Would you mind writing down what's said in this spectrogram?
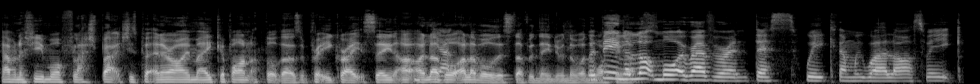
having a few more flashbacks. She's putting her eye makeup on. I thought that was a pretty great scene. I, I love Yeah. all I love all this stuff with Nina and the one. We're being a lot more irreverent this week than we were last week.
